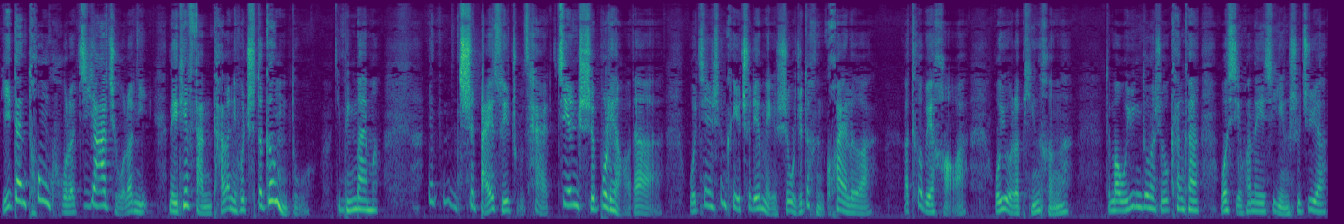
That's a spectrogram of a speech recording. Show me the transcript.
一旦痛苦了，积压久了，你哪天反弹了，你会吃的更多。你明白吗？吃白水煮菜坚持不了的。我健身可以吃点美食，我觉得很快乐啊啊，特别好啊！我有了平衡啊，对吗？我运动的时候看看我喜欢的一些影视剧啊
